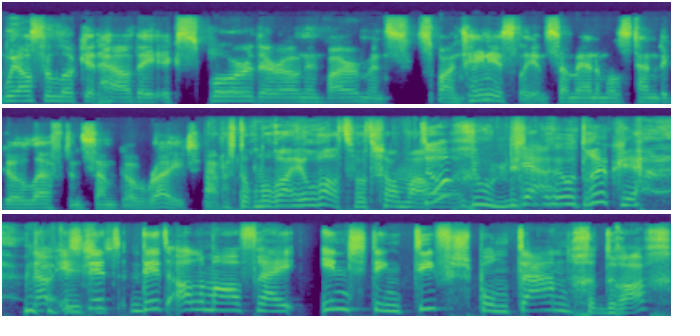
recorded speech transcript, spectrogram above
we also look at how they explore their own environments spontaneously, and some animals tend to go left and some go right. Nou, dat is toch nog wel heel wat wat ze allemaal Toch? eh, doen. Zijn Ja. heel druk, ja. Nou, is dit, dit allemaal vrij instinctief, spontaan gedrag?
